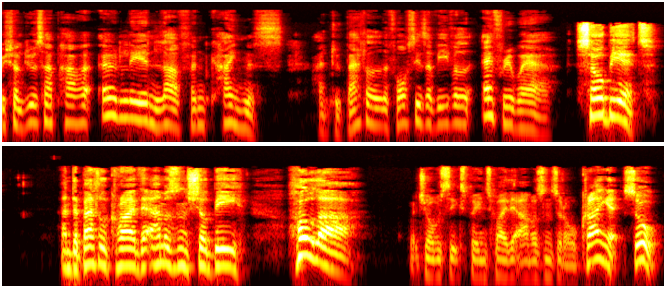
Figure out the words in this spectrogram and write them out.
we shall use our power only in love and kindness, and to battle the forces of evil everywhere. So be it. And the battle cry of the Amazons shall be, Hola! Which obviously explains why the Amazons are all crying it. So,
